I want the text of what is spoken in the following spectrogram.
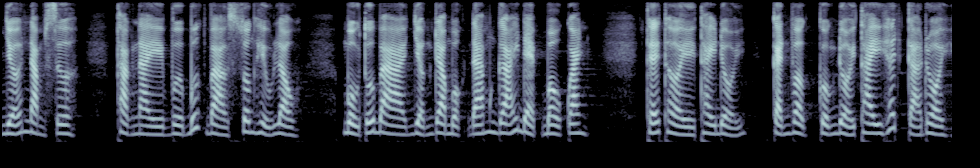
Nhớ năm xưa, thằng này vừa bước vào Xuân Hiệu Lầu, mụ tú bà dẫn ra một đám gái đẹp bầu quanh. Thế thời thay đổi, cảnh vật cũng đổi thay hết cả rồi.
